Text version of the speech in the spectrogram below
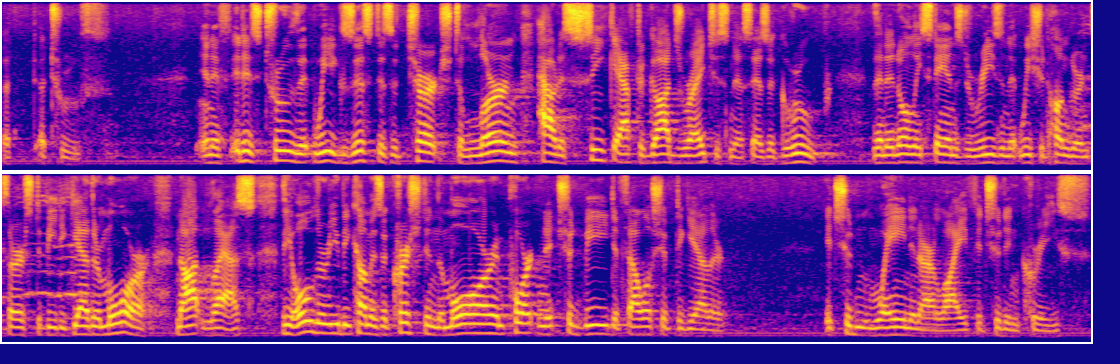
a, a truth. And if it is true that we exist as a church to learn how to seek after God's righteousness as a group, then it only stands to reason that we should hunger and thirst to be together more, not less. The older you become as a Christian, the more important it should be to fellowship together. It shouldn't wane in our life, it should increase.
